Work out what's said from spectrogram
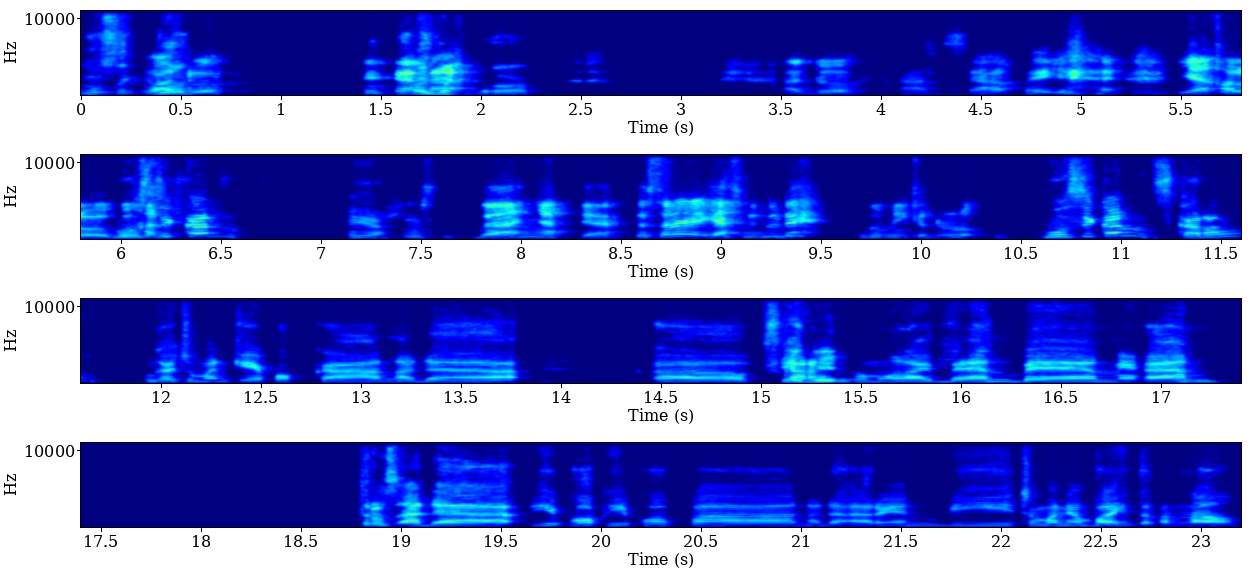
musik buat Waduh. banyak banget. Aduh, ah, siapa ya? Ya kalau gue kan Musik kan, musik banyak ya. Terserah Yasmin dulu deh. Gue mikir dulu. musik kan sekarang nggak cuman K-pop kan, ada eh, sekarang juga mulai band-band ya kan. Terus ada hip hop hip hopan, ada R&B. Cuman yang paling terkenal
